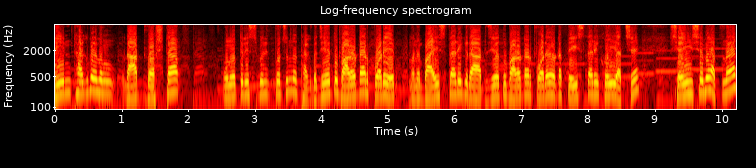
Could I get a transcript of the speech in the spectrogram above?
দিন থাকবে এবং রাত দশটা উনত্রিশ মিনিট পর্যন্ত থাকবে। যেহেতু বারোটার পরে মানে বাইশ তারিখ রাত, যেহেতু বারোটার পরে ওটা তেইশ তারিখ হয়ে যাচ্ছে, সেই হিসেবে আপনার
